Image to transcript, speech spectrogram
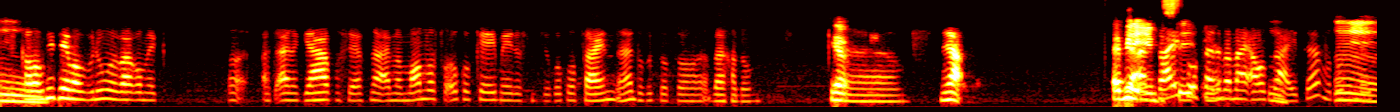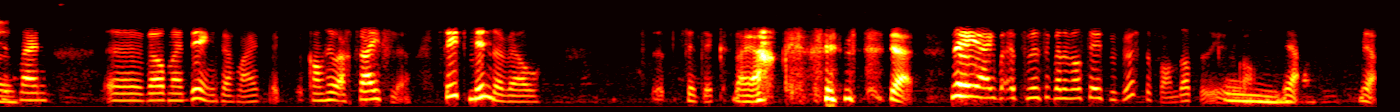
Ik kan ook niet helemaal benoemen waarom ik eh, uiteindelijk ja heb gezegd. Nou, en mijn man was er ook oké mee. Dat is natuurlijk ook wel fijn hè, dat ik dat uh, ben gaan doen. Ja. Uh, ja. Heb je ja, en twijfels zijn er bij mij altijd. Hè, want dat is Mm. mijn, uh, wel mijn ding, zeg maar. Ik, ik, ik, kan heel erg twijfelen. Steeds minder wel, vind ik. Nou ja. ja. Nee, ja, ik, tenminste, ik ben er wel steeds bewuster van. Dat in ieder geval. Mm. Ja. ja.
